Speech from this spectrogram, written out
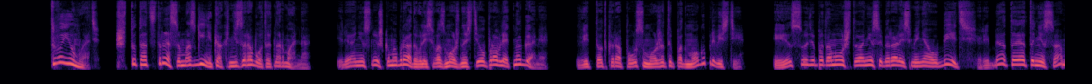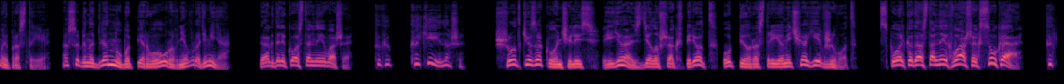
«Твою мать! Что-то от стресса мозги никак не заработают нормально. Или они слишком обрадовались возможности управлять ногами? Ведь тот карапуз может и подмогу привести. И, судя по тому, что они собирались меня убить, ребята это не самые простые. Особенно для нуба первого уровня вроде меня. Как далеко остальные ваши? Как «Какие наши?» Шутки закончились, и я, сделав шаг вперед, упер острие меча ей в живот. «Сколько до остальных ваших, сука?»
